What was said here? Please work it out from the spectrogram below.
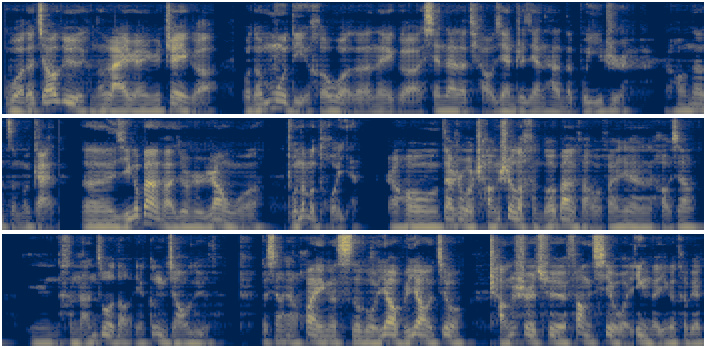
我的焦虑可能来源于这个，我的目的和我的那个现在的条件之间它的不一致。然后那怎么改？呃，一个办法就是让我不那么拖延。然后，但是我尝试了很多办法，我发现好像嗯很难做到，也更焦虑了。我想想换一个思路，要不要就尝试去放弃我定的一个特别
